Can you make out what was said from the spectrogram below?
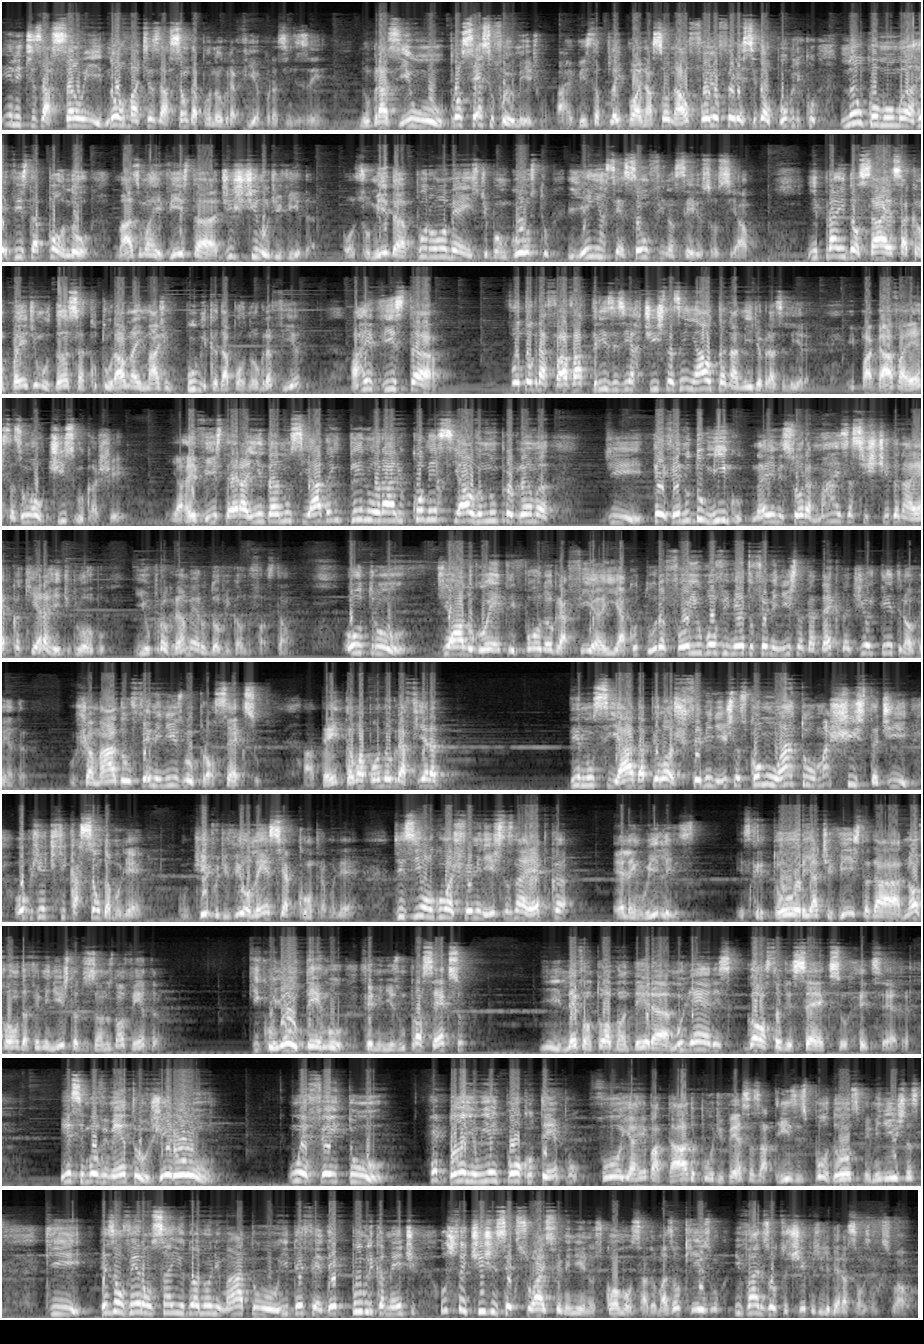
elitização e normatização da pornografia, por assim dizer. No Brasil, o processo foi o mesmo. A revista Playboy Nacional foi oferecida ao público não como uma revista pornô, mas uma revista de estilo de vida, consumida por homens de bom gosto e em ascensão financeira e social. E para endossar essa campanha de mudança cultural na imagem pública da pornografia, a revista fotografava atrizes e artistas em alta na mídia brasileira e pagava a estas um altíssimo cachê. E a revista era ainda anunciada em pleno horário comercial num programa de TV no domingo, na emissora mais assistida na época que era a Rede Globo. E o programa era o Domingão do Faustão. Outro diálogo entre pornografia e a cultura foi o movimento feminista da década de 80 e 90, o chamado feminismo pró-sexo. Até então a pornografia era denunciada pelas feministas como um ato machista de objetificação da mulher um tipo de violência contra a mulher. Diziam algumas feministas na época, Ellen Williams, escritora e ativista da nova onda feminista dos anos 90, que cunhou o termo feminismo pró-sexo e levantou a bandeira mulheres gostam de sexo, etc. Esse movimento gerou um, um efeito rebanho e em pouco tempo foi arrebatado por diversas atrizes pornôs feministas que resolveram sair do anonimato e defender publicamente os fetiches sexuais femininos, como o sadomasoquismo e vários outros tipos de liberação sexual.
